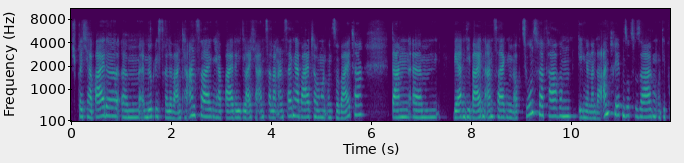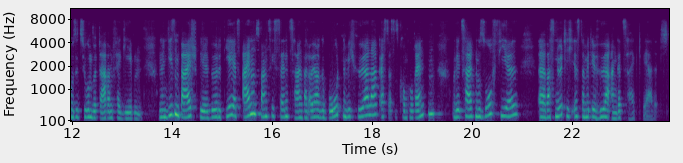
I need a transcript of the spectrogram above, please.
sprich ihr habt beide ähm, möglichst relevante Anzeigen, ihr habt beide die gleiche Anzahl an Anzeigenerweiterungen und so weiter, dann ähm, werden die beiden Anzeigen im Auktionsverfahren gegeneinander antreten sozusagen und die Position wird darin vergeben. Und in diesem Beispiel würdet ihr jetzt 21 Cent zahlen, weil euer Gebot nämlich höher lag als das des Konkurrenten und ihr zahlt nur so viel, äh, was nötig ist, damit ihr höher angezeigt werdet.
